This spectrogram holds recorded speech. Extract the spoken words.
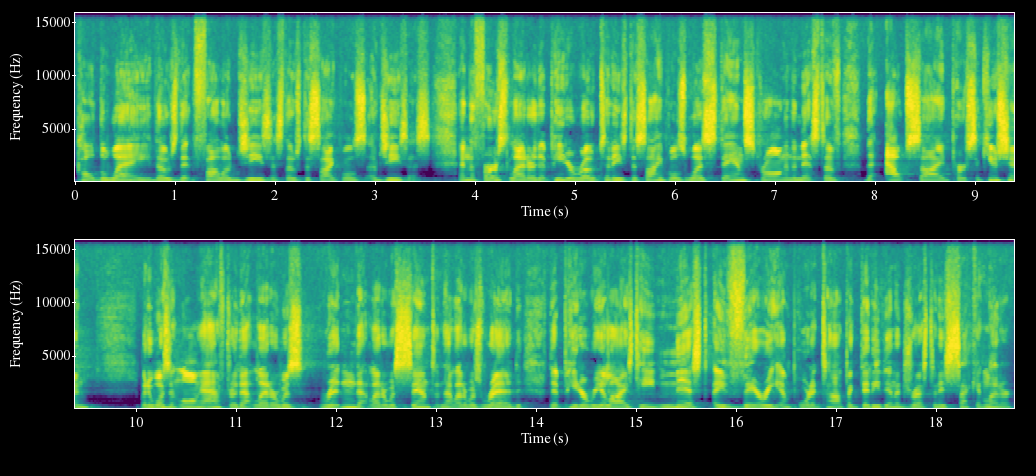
called the Way, those that followed Jesus, those disciples of Jesus. And the first letter that Peter wrote to these disciples was stand strong in the midst of the outside persecution. But it wasn't long after that letter was written, that letter was sent, and that letter was read that Peter realized he missed a very important topic that he then addressed in his second letter.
